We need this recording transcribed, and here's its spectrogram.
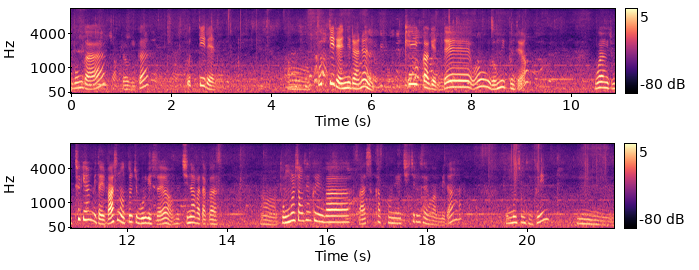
뭔가 여기가 뿌띠렌 어, 뿌띠렌이라는 케이크 가게인데 어우 너무 이쁜데요? 모양이 좀 특이합니다. 맛은 어떨지 모르겠어요. 지나가다가 어, 동물성 생크림과 마스카포네 치즈를 사용합니다. 동물성 생크림, 음,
